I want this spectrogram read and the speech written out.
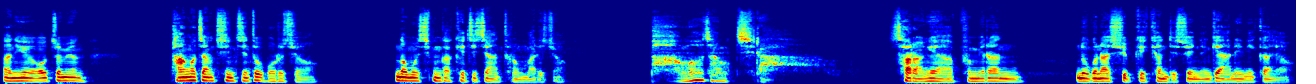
아니, 어쩌면 방어장치인지도 모르죠. 너무 심각해지지 않도록 말이죠. 방어장치라. 사랑의 아픔이란 누구나 쉽게 견딜 수 있는 게 아니니까요.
